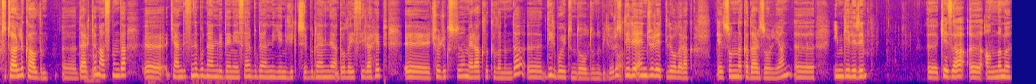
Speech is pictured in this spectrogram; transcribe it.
tutarlı kaldım e, derken aslında e, kendisini bu denli deneysel, bu denli yenilikçi, bu denli dolayısıyla hep e, çocuksu, meraklı kılanında e, dil boyutunda olduğunu biliyoruz. Aa. Dili en cüretli olarak e, sonuna kadar zorlayan, e, imgeleri e, keza e, anlamı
